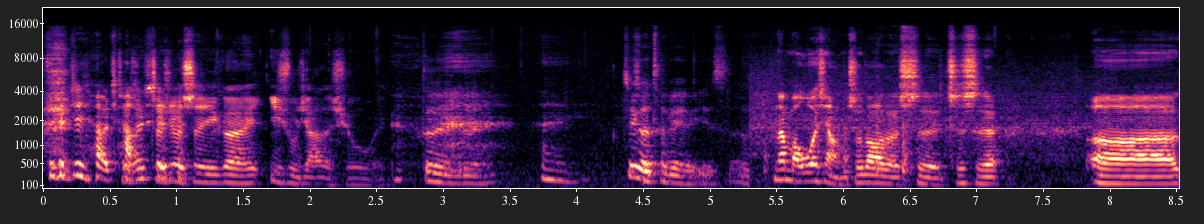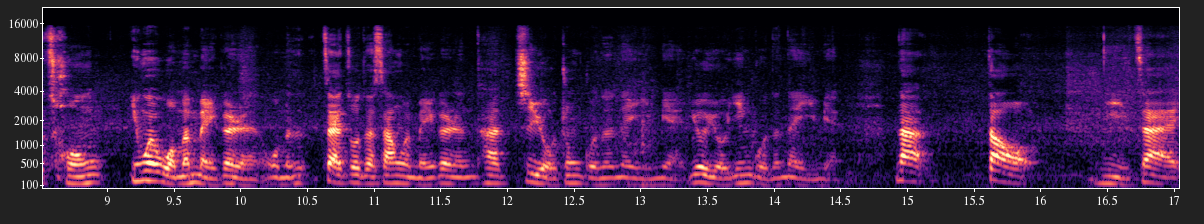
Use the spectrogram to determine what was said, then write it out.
至少尝试。这就是一个艺术家的修为。对对，哎。这个特别有意思。那么我想知道的是，其实，呃，从因为我们每个人，我们在座的三位，每个人他既有中国的那一面，又有英国的那一面。那到你在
